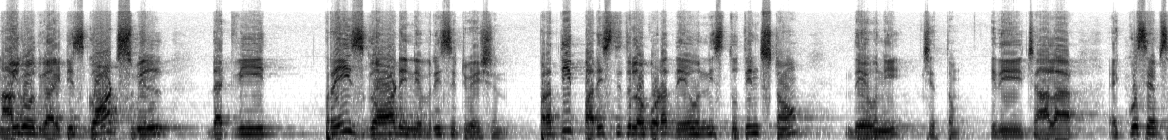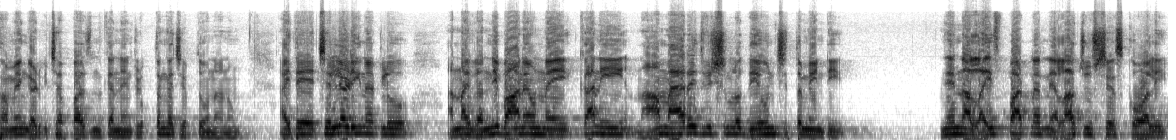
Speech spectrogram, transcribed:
నాలుగవదిగా it is God's will that we praise God in every situation ప్రతి పరిస్థితిలో కూడా దేవుణ్ణి స్తుతించటం దేవుని చిత్తం. ఇది చాలా ఎక్కువసేపు సమయం గడిపి చెప్పాల్సింది కానీ నేను క్లుప్తంగా చెప్తూ ఉన్నాను. అయితే చెల్లి అడిగినట్లు అన్న ఇవన్నీ బాగానే ఉన్నాయి కానీ నా మ్యారేజ్ విషయంలో దేవుని చిత్తం ఏంటి? నేను నా లైఫ్ పార్ట్నర్ని ఎలా చూస్ చేసుకోవాలి?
